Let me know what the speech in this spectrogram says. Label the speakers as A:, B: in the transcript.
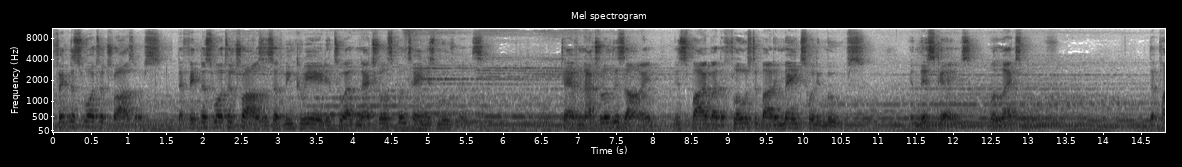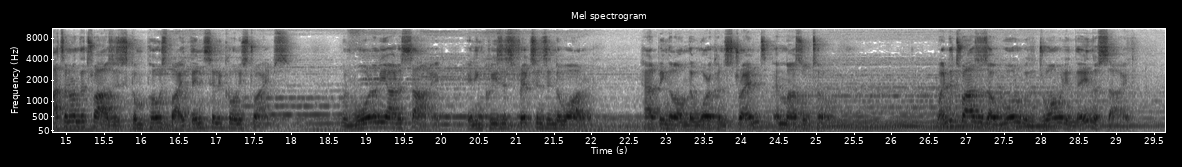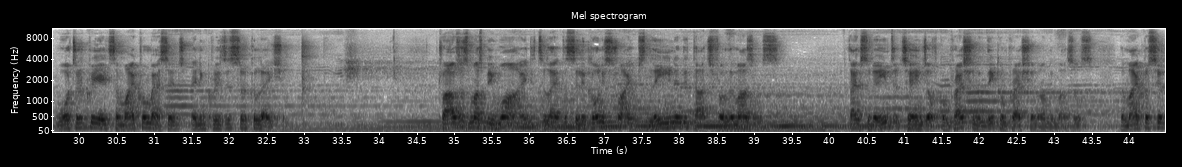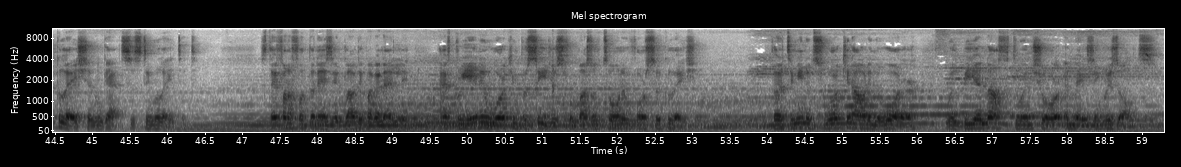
A: Fitness Water Trousers. The Fitness Water Trousers have been created to have natural spontaneous movements. To have natural design inspired by the flows the body makes when it moves. In this case, when legs move. The pattern on the trousers is composed by thin silicone stripes. When worn on the other side, it increases frictions in the water, helping along the work on strength and muscle tone. When the trousers are worn with a drawing in the inner side, Water creates a micro message and increases circulation. Trousers must be wide to let the silicone stripes lean and detach from the muscles. Thanks to the interchange of compression and decompression on the muscles, the microcirculation gets stimulated. Stefano Fontanesi and Claudio Paganelli have created working procedures for muscle tone and for circulation. 30 minutes working out in the water will be enough to ensure amazing results.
